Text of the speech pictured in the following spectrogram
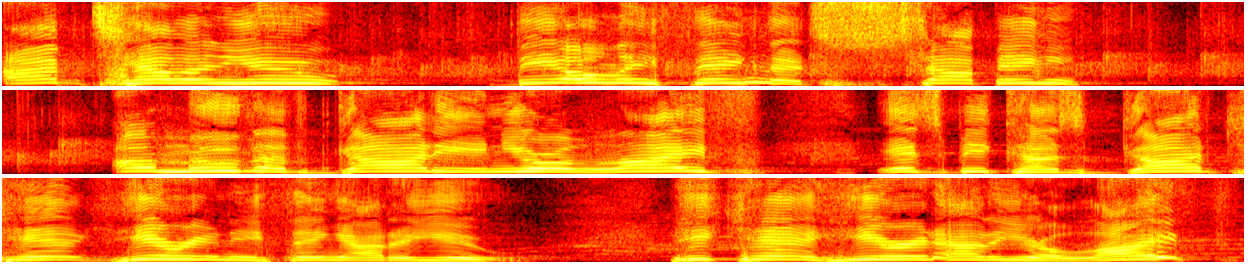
I'm telling you, the only thing that's stopping a move of God in your life is because God can't hear anything out of you. He can't hear it out of your life.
